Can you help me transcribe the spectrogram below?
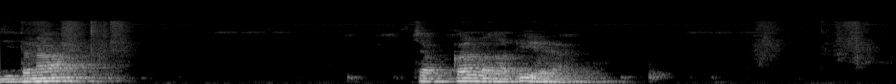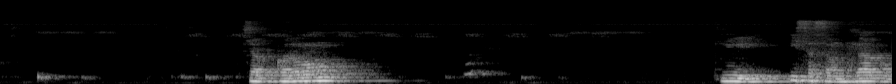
जितना चक्कर लगाती है चक्करों की इस संख्या को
